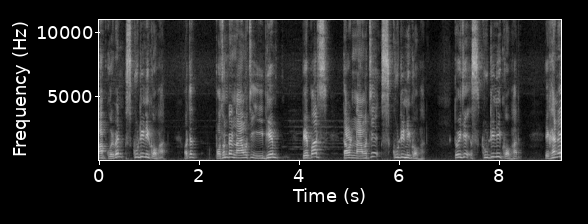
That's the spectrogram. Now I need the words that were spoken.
মাফ করবেন স্কুটিনি কভার অর্থাৎ প্রথমটার নাম হচ্ছে ইভিএম পেপারস তারপর নাম হচ্ছে স্কুটিনি কভার তো এই যে স্কুটিনি কভার এখানে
